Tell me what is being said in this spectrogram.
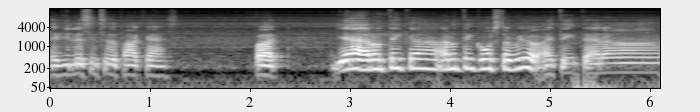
if you listen to the podcast, but yeah, I don't think uh, I don't think ghosts are real. I think that um,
